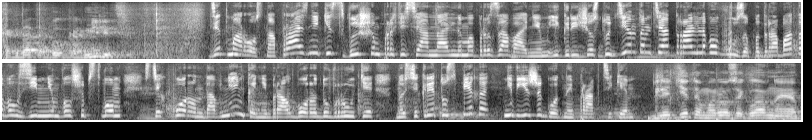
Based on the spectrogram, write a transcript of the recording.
когда-то был кормилец. Дед Мороз на празднике с высшим профессиональным образованием. Игорь еще студентом театрального вуза подрабатывал зимним волшебством. С тех пор он давненько не брал бороду в руки. Но секрет успеха не в ежегодной практике. Для Деда Мороза главное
